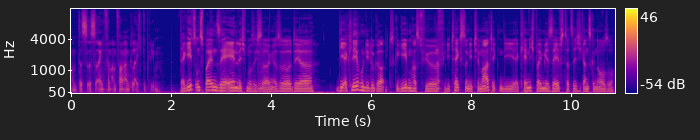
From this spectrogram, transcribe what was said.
Und das ist eigentlich von Anfang an gleich geblieben. Da geht es uns beiden sehr ähnlich, muss ich mhm. sagen. Also der, die Erklärung, die du gerade gegeben hast für, ja. für die Texte und die Thematiken, die erkenne ich bei mir selbst tatsächlich ganz genauso.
